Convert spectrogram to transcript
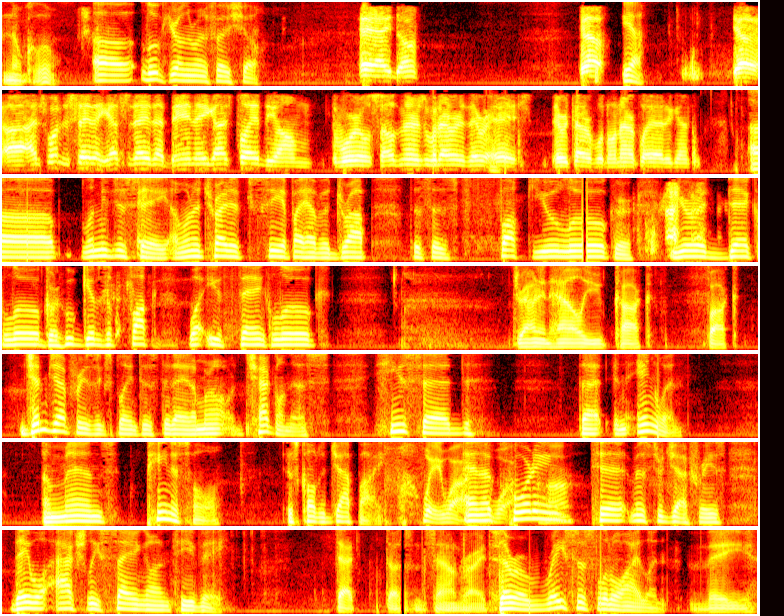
No clue. Uh, Luke, you're on the Ron of Fez show. Hey, how you doing? Yeah, Yeah. yeah. Uh, I just wanted to say that yesterday that band that you guys played, the um, the Royal Southerners or whatever, they were ace. They were terrible. Don't ever play that again. Uh, let me just say, I want to try to see if I have a drop that says "fuck you, Luke" or "you're a dick, Luke" or "who gives a fuck what you think, Luke." Drown in hell, you cock. Fuck. Jim Jeffries explained this today, and I'm going to check on this. He said that in England, a man's penis hole is called a japai. Wait, what? And What? according Huh? to Mr. Jeffries, they will actually saying on TV. That doesn't sound right. They're a racist little island. They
